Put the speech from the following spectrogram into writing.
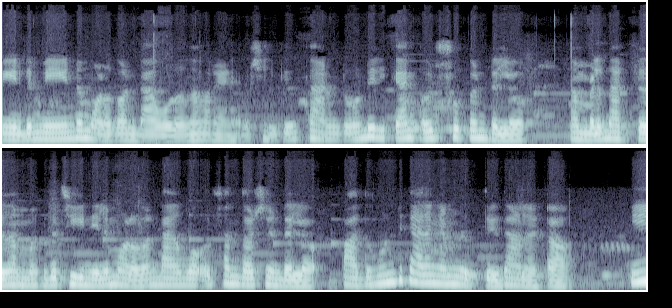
വീണ്ടും വീണ്ടും മുളക് ഉണ്ടാവുള്ളൂ എന്ന് പറയുന്നത് പക്ഷെ എനിക്ക് കണ്ടുകൊണ്ടിരിക്കാൻ ഒരു സുഖമുണ്ടല്ലോ നമ്മൾ നട്ട് നമുക്ക് ചീനിയിൽ മുളകുണ്ടാകുമ്പോൾ ഒരു സന്തോഷമുണ്ടല്ലോ. അപ്പം അതുകൊണ്ട് ഞാൻ അങ്ങനെ നിർത്തിയതാണ് കേട്ടോ. ഈ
